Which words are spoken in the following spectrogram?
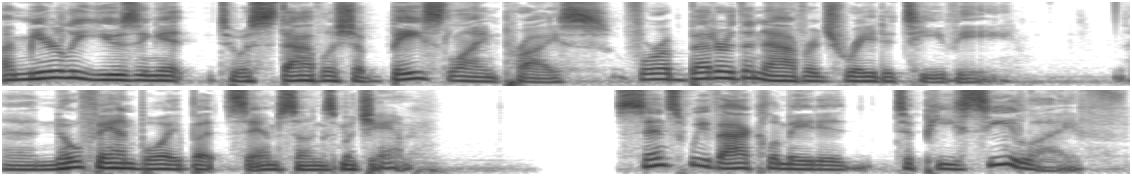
I'm merely using it to establish a baseline price for a better than average rated TV. Uh, no fanboy, but Samsung's my jam. Since we've acclimated to PC life,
